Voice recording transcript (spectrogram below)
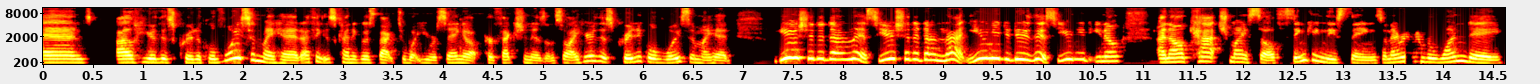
and I'll hear this critical voice in my head. I think this kind of goes back to what you were saying about perfectionism. So I hear this critical voice in my head. You should have done this. You should have done that. You need to do this. You need, you know, and I'll catch myself thinking these things. And I remember one day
